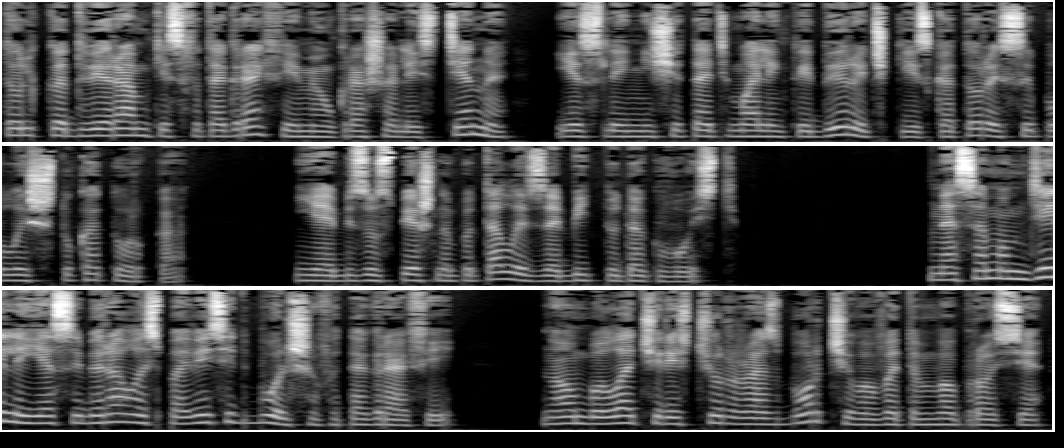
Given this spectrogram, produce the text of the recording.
Только две рамки с фотографиями украшали стены, если не считать маленькой дырочки, из которой сыпалась штукатурка. Я безуспешно пыталась забить туда гвоздь. На самом деле я собиралась повесить больше фотографий, но была чересчур разборчива в этом вопросе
